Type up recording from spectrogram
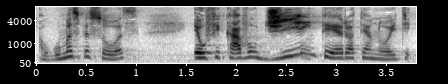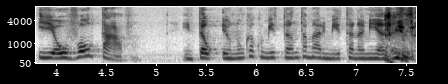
algumas pessoas, eu ficava o dia inteiro até a noite e eu voltava. Então, eu nunca comi tanta marmita na minha vida.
